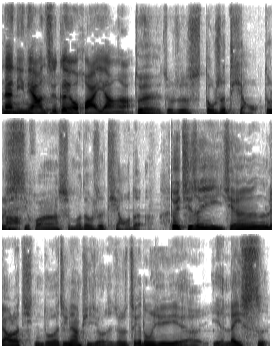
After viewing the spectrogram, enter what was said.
那你那样子更有花样啊。对，就是都是调，都是哦喜欢什么都是调的。对，其实以前聊了挺多精酿啤酒的，就是这个东西也也类似，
